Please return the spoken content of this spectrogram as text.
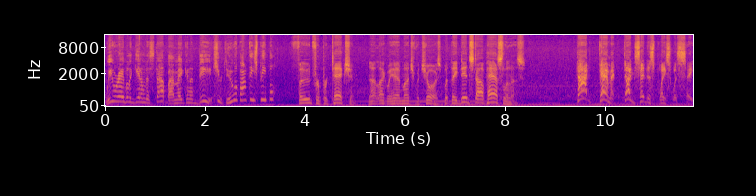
We were able to get them to stop by making a deal. What you knew about these people? Food for protection. Not like we had much of a choice, but they did stop hassling us. God damn it! Doug said this place was safe.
